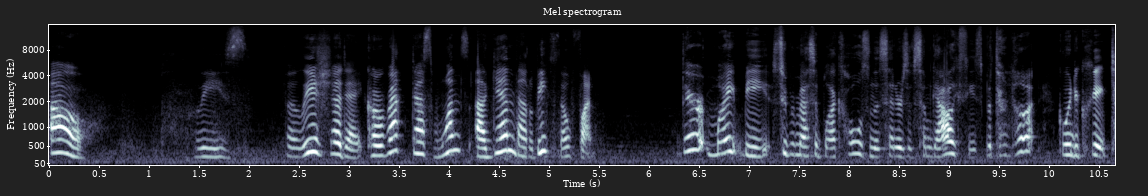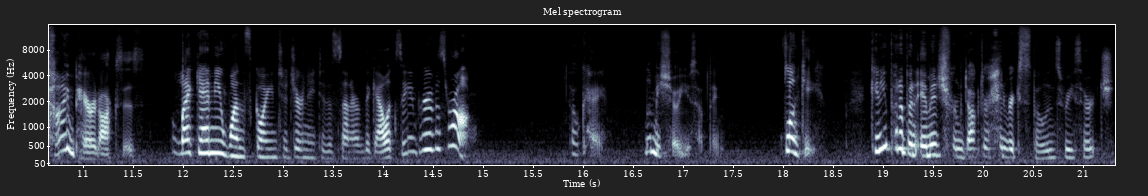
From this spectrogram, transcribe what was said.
Oh, please. Felicia Day, correct us once again. That'll be so fun. There might be supermassive black holes in the centers of some galaxies, but they're not going to create time paradoxes. Like anyone's going to journey to the center of the galaxy and prove us wrong. Okay, let me show you something. Flunky, can you put up an image from Dr. Henrik Spoon's research?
